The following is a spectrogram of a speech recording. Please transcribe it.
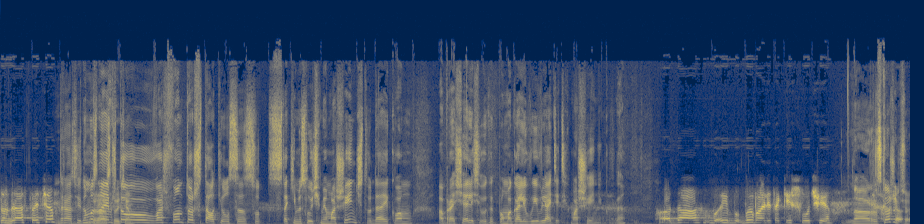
Здравствуйте. Здравствуйте. Ну, мы знаем, что ваш фонд тоже сталкивался с, вот, с такими случаями мошенничества, да, и к вам обращались, и вы как помогали выявлять этих мошенников, да? А, да, бывали такие случаи. А, расскажите.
